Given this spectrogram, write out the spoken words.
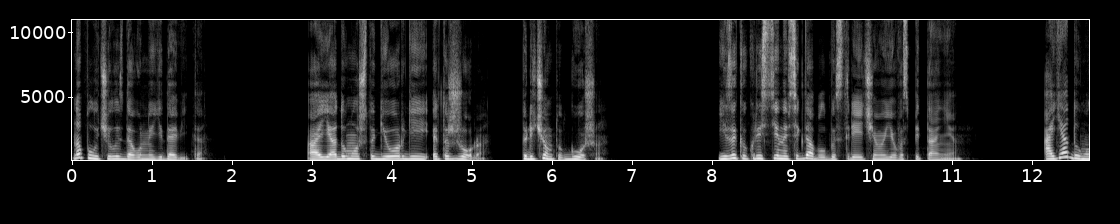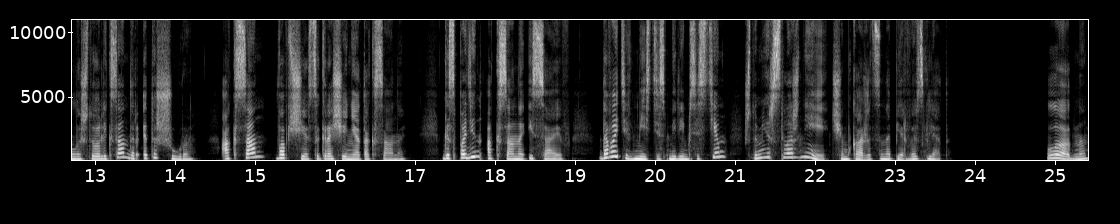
но получилось довольно ядовито. А я думал, что Георгий — это Жора. Причем тут Гоша? Язык у Кристины всегда был быстрее, чем ее воспитание. А я думала, что Александр — это Шура. Оксан — вообще сокращение от Оксаны. Господин Оксана Исаев, давайте вместе смиримся с тем, что мир сложнее, чем кажется на первый взгляд. Ладно,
